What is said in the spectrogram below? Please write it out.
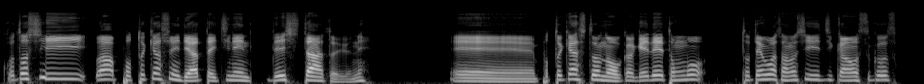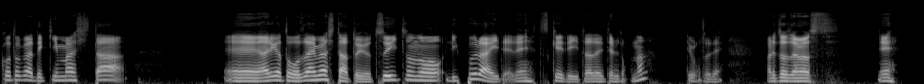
今年はポッドキャストに出会った1年でしたというね、えー、ポッドキャストのおかげでともとても楽しい時間を過ごすことができました。えー、ありがとうございましたというツイートのリプライでね、つけていただいてるのかな？ということで、ありがとうございます。ね、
